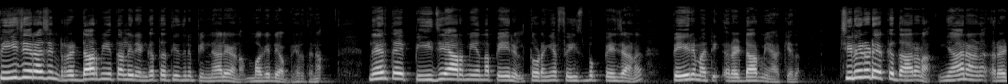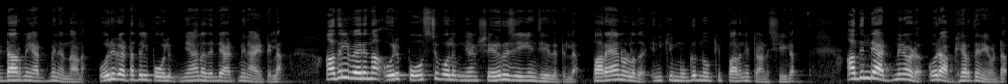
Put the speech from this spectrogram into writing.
പി ജയരാജൻ റെഡ് ആർമിയെ തള്ളി രംഗത്തെത്തിയതിന് പിന്നാലെയാണ് മകന്റെ അഭ്യർത്ഥന. നേരത്തെ പി ജെ ആർമി എന്ന പേരിൽ തുടങ്ങിയ ഫേസ്ബുക്ക് പേജാണ് പേര് മാറ്റി റെഡ് ആർമി ആക്കിയത്. ചിലരുടെയൊക്കെ ധാരണ ഞാനാണ് റെഡ് ആർമി അഡ്മിൻ എന്നാണ്. ഒരു ഘട്ടത്തിൽ പോലും ഞാൻ അതിന്റെ അഡ്മിൻ ആയിട്ടില്ല. അതിൽ വരുന്ന ഒരു പോസ്റ്റ് പോലും ഞാൻ ഷെയർ ചെയ്യുകയും ചെയ്തിട്ടില്ല. പറയാനുള്ളത് എനിക്ക് മുഖം നോക്കി പറഞ്ഞിട്ടാണ് ശീലം. അതിന്റെ അഡ്മിനോട് ഒരു അഭ്യർത്ഥനയുണ്ട്.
